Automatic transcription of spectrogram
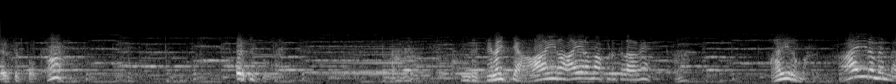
எடுத்துட்டு போங்க எடுத்துட்டு போங்க இந்த சிலைக்கு ஆயிரம் ஆயிரமா கொடுக்கலாமே? ஆயிரமா? ஆயிரம் என்ன?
